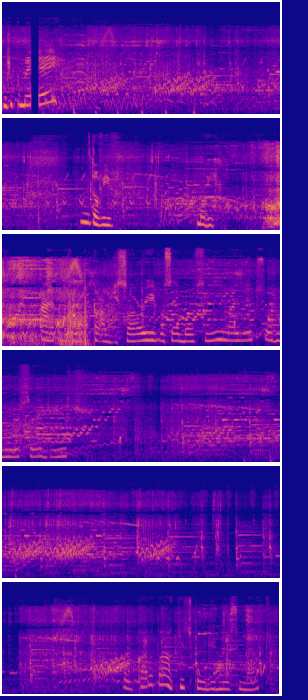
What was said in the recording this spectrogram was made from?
Puxa pro meio. Tô vivo. Morri. Ah, é pra Claudio, sorry, você é bom sim, mas eu que sou ruim, eu sei disso. O cara tá aqui escondido nesse mato.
